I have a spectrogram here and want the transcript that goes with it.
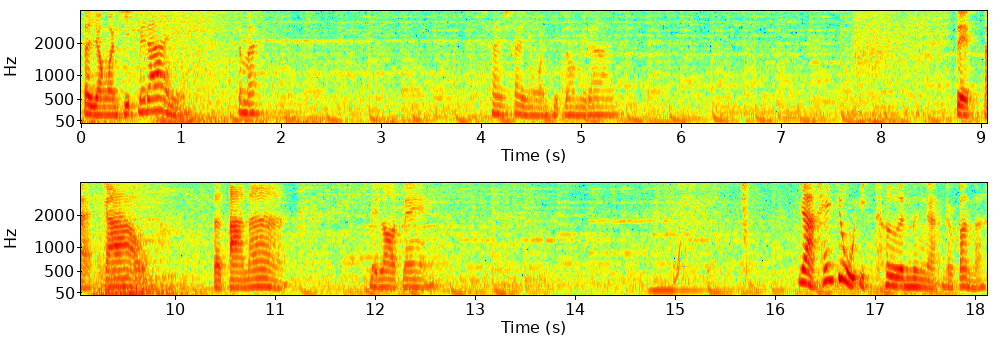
แต่ยังวันฮิตไม่ได้นี่ ใช่ไหมใช่ใช่ยังวันฮิตเราไม่ได้ เจ็ดแปดเก้าแต่ตาหน้า ไม่รอดแน่ อยากให้อยู่อีกเทิร์นหนึ่งอะเดี๋ยวก่อนนะ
